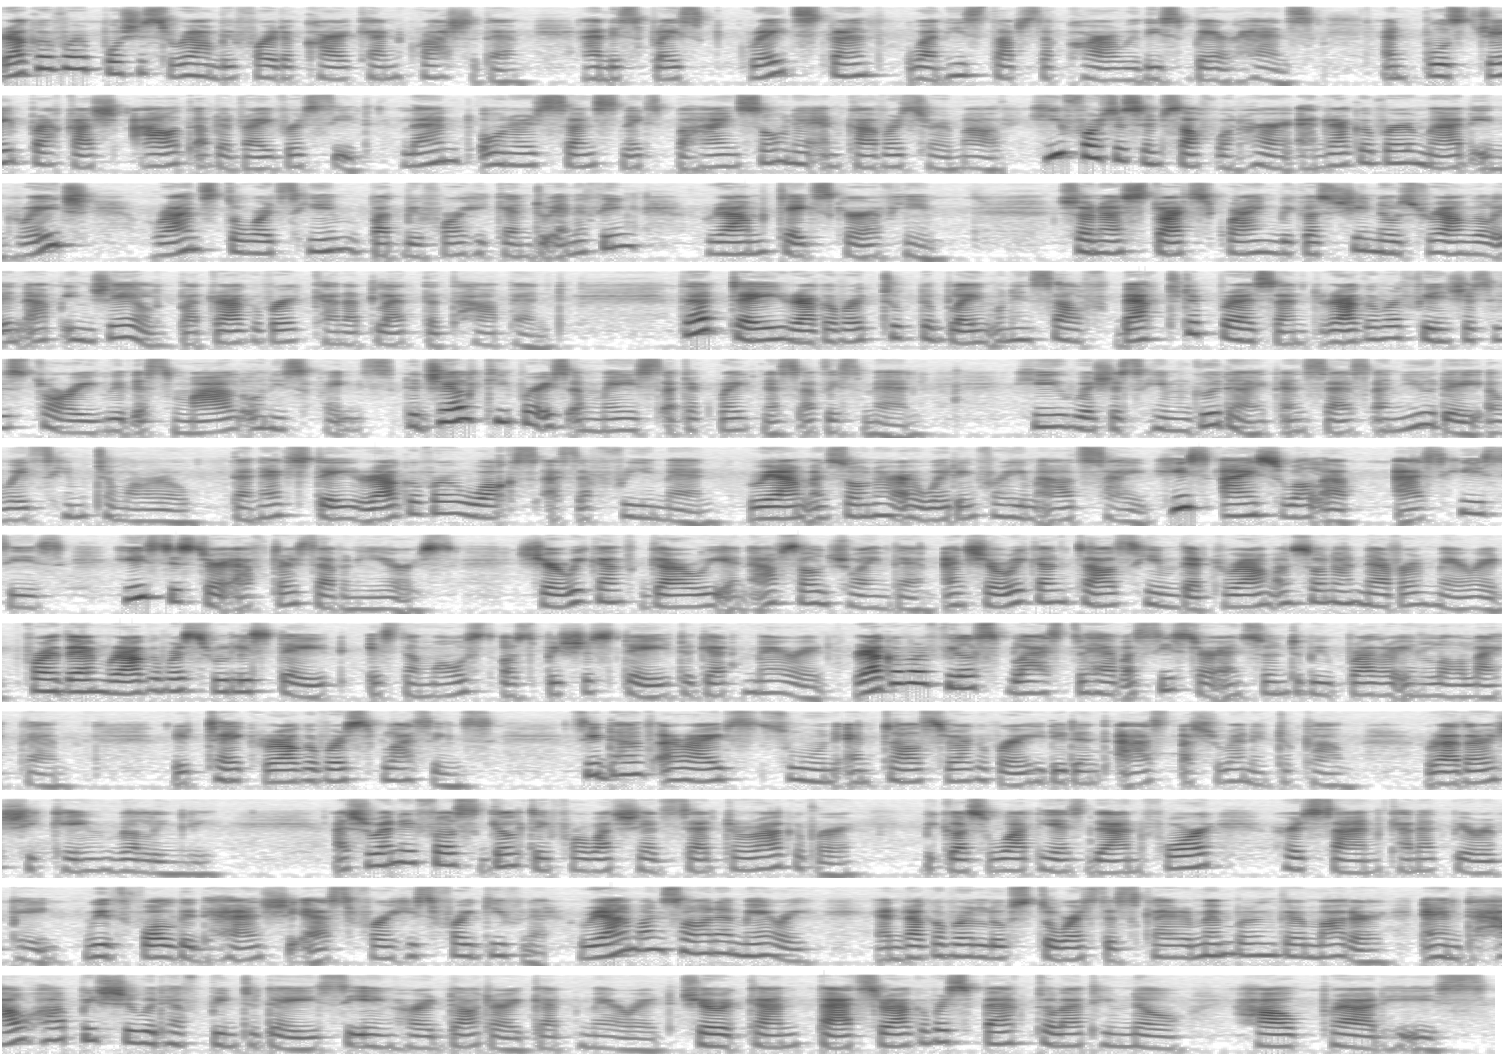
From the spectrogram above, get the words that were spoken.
Raghavar pushes Ram before the car can crush them, and displays great strength when he stops the car with his bare hands and pulls Jay Prakash out of the driver's seat. Landowner's son sneaks behind Sona and covers her mouth. He forces himself on her, and Raghavar, mad in rage, runs towards him, but before he can do anything, Ram takes care of him. Sona starts crying because she knows Ram will end up in jail, but Raghavar cannot let that happen. That day, Raghavar took the blame on himself. Back to the present, Raghavar finishes his story with a smile on his face. The jailkeeper is amazed at the greatness of this man. He wishes him good night and says a new day awaits him tomorrow. The next day, Raghavar walks as a free man. Ram and Sona are waiting for him outside. His eyes well up as he sees his sister after seven years. Shrikant, Gauri, and Afzal join them, and Shrikant tells him that Ram and Sona never married. For them, Raghavar's release date is the most auspicious day to get married. Raghavar feels blessed to have a sister and soon-to-be brother-in-law like them. They take Raghavar's blessings. Siddhant arrives soon and tells Raghavar he didn't ask Ashwani to come. Rather, she came willingly. Ashwani feels guilty for what she had said to Raghavar, because what he has done for her son cannot be repaid. With folded hands, she asks for his forgiveness. Ram and Sona marry, and Raghavar looks towards the sky, remembering their mother, and how happy she would have been today seeing her daughter get married. Shrikant pats Raghavar's back to let him know how proud he is.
